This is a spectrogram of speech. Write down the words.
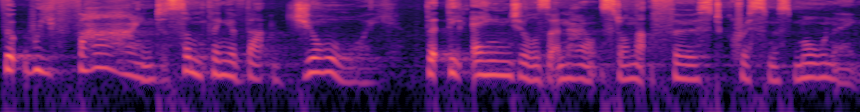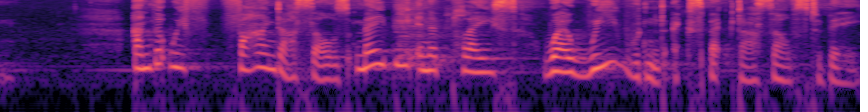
That we find something of that joy that the angels announced on that first Christmas morning and that we find ourselves maybe in a place where we wouldn't expect ourselves to be.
